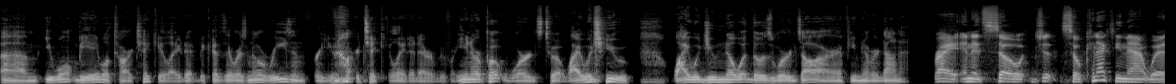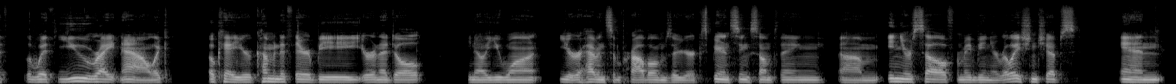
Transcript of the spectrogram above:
um, you won't be able to articulate it because there was no reason for you to articulate it ever before. You never put words to it. Why would you? Why would you know what those words are if you've never done it? Right, and it's so just, so connecting that with with you right now, like okay, you're coming to therapy, you're an adult, you know, you want, you're having some problems or you're experiencing something um, in yourself or maybe in your relationships, and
